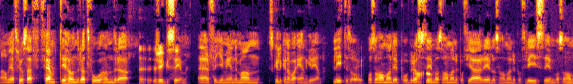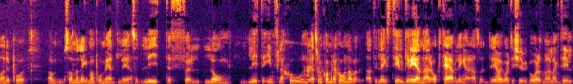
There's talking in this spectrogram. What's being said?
Ja, men jag tror så här 50, 100, 200 eh, ryggsim är för gemene man skulle kunna vara en gren. Lite så. Okej. Och så har man det på bröstsim och så har man det på fjäril och så har man det på frisim och så har man det på ja, så man lägger man på medley. Alltså lite för långt. Lite inflation. Jag tror en kombination av att det läggs till grenar och tävlingar. Alltså, det har ju varit i 20 år att man har lagt till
